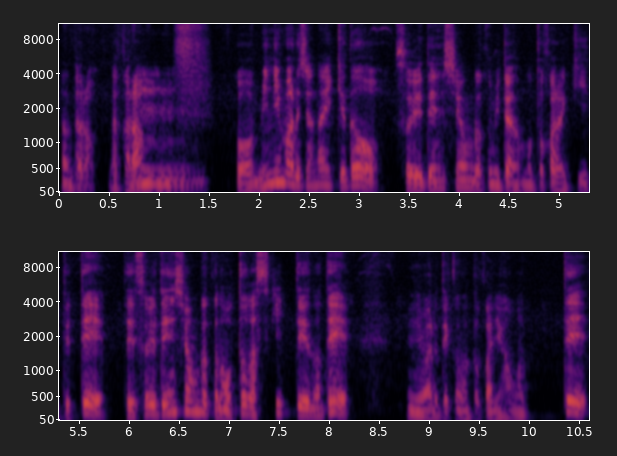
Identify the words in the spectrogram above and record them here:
なんだろう。だから、うん。こうミニマルじゃないけどそういう電子音楽みたいな元から聞いててでそういう電子音楽の音が好きっていうのでミニマルテクノとかにハマって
